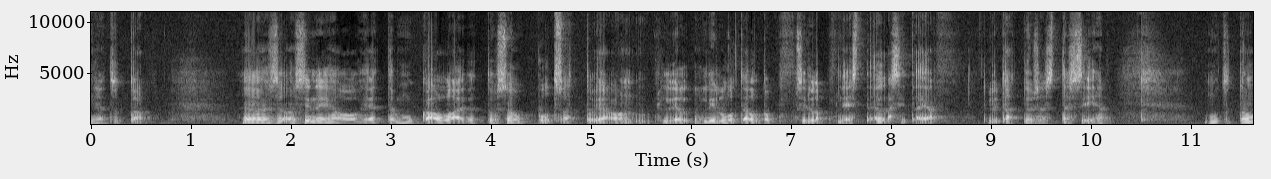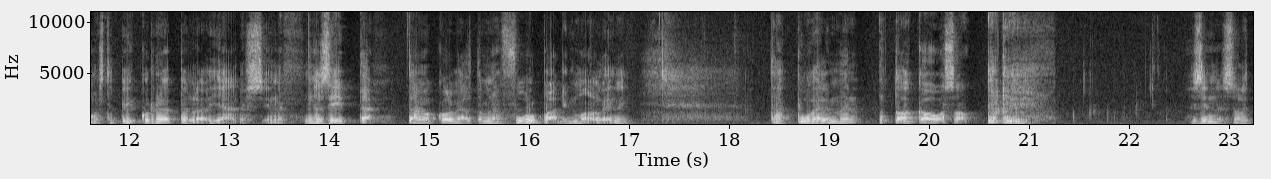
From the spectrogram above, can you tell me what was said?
Ja tota, se on sinne ihan ohjeiden mukaan laitettu, se on putsattu ja on lilluteltu sillä nesteellä sitä ja lytätty se sitten siihen. Mutta tuommoista pikku röpölöä jäänyt sinne. Ja sitten, tämä kun oli vielä tämmönen full body malli, niin tämä puhelimen takaosa, sinne se oli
